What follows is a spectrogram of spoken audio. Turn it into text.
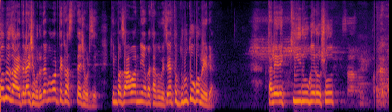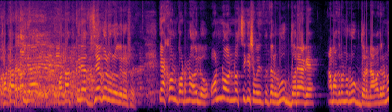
কমে যায় তাহলে এসে পড়ে। দেখব অর্ধেক রাস্তাতে এসে পড়ছে কিংবা যাওয়ার নিয়ে ব্যথা কমেছে। এত দ্রুত কমে এটা। তাহলে এটা কি রোগের ওষুধ? হঠাৎ করে হঠাৎ করে যে কোনো রোগের ওষুধ। এখন ঘটনা হলো অন্য অন্য চিকিৎসা পদ্ধতিতে তাহলে রোগ ধরে আগে। আমাদের অন্য রোগ ধরে না, আমাদের অন্য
